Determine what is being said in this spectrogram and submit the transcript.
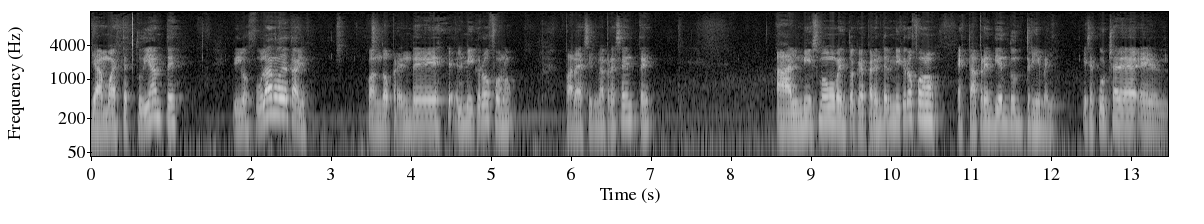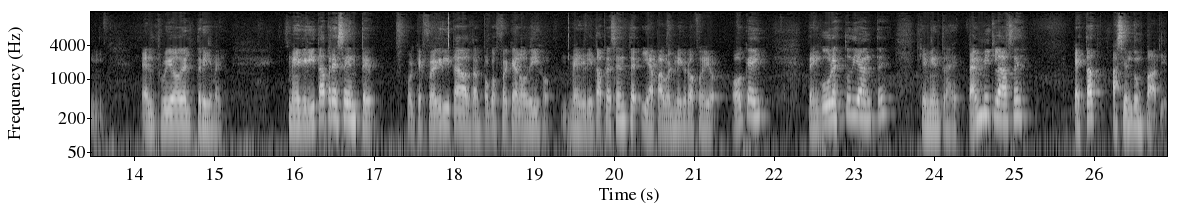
Llamo a este estudiante, digo, fulano de tal. Cuando prende el micrófono, para decirme presente. Al mismo momento que prende el micrófono, está prendiendo un trimmer y se escucha el ruido del trimmer. Me grita presente, porque fue gritado, tampoco fue que lo dijo. Me grita presente y apagó el micrófono. Y yo, ok, tengo un estudiante que mientras está en mi clase, está haciendo un patio.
